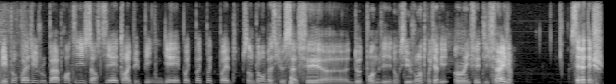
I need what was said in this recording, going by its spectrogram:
Mais pourquoi tu joues pas apprenti du sorcier? T'aurais pu pinguer, poète, poète, poète, poète. Tout simplement parce que ça fait 2 points de vie. Donc s'il joue un truc avec 1, il fait defile. C'est la dèche.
